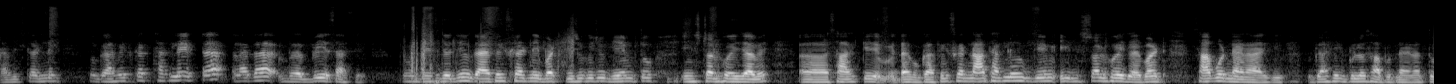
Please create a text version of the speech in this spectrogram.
গ্রাফিক্স কার্ড নেই। তো গ্রাফিক্স কার্ড থাকলে একটা আলাদা বেস আছে। তো যদিও গ্রাফিক্স কার্ড নেই বাট কিছু কিছু গেম তো ইনস্টল হয়ে যাবে। দেখো গ্রাফিক্স কার্ড না থাকলেও গেম ইনস্টল হয়ে যায় বাট সাপোর্ট নেয় না আর কি। গ্রাফিক্সগুলো সাপোর্ট নেয় না। তো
